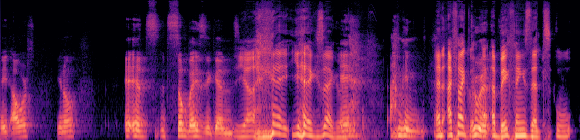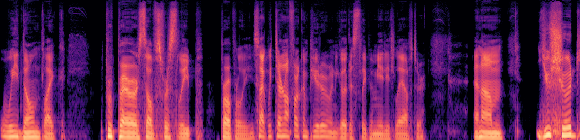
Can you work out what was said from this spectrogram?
eight hours? You know, it's it's so basic and. Yeah. yeah. Exactly. Eh, I mean. And I feel like a, a big thing is that we don't like prepare ourselves for sleep properly. It's like we turn off our computer and we go to sleep immediately after. And um, you should,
